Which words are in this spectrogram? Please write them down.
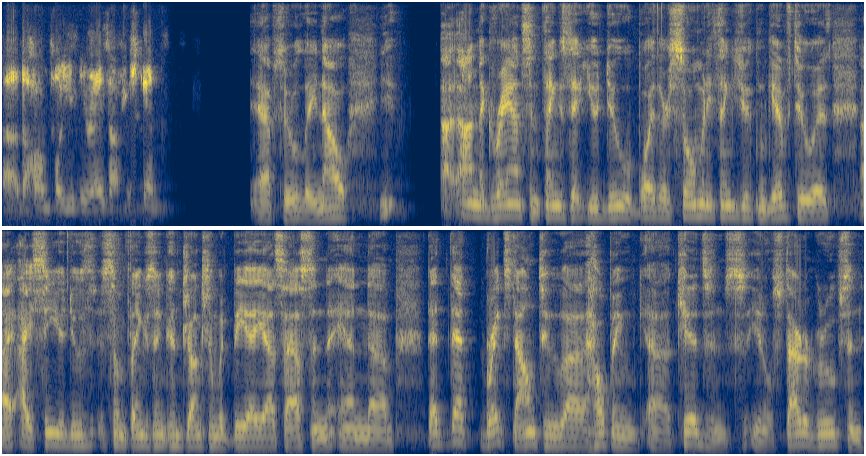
uh, the harmful UV rays off your skin. Absolutely. Now, on the grants and things that you do, boy, there's so many things you can give to it. I, I see you do some things in conjunction with BASS, and and uh, that that breaks down to uh, helping uh, kids and you know starter groups and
